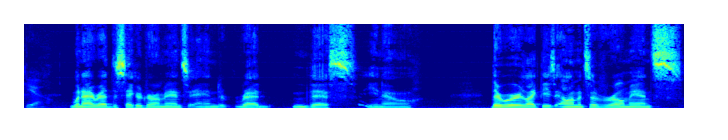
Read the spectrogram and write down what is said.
Yeah. When I read The Sacred Romance and read this, you know, there were like these elements of romance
